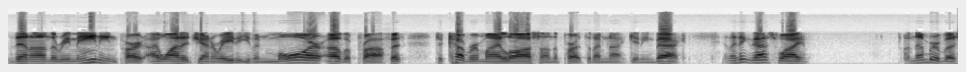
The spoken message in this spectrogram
then on the remaining part, I want to generate even more of a profit to cover my loss on the part that I'm not getting back. And I think that's why a number of us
